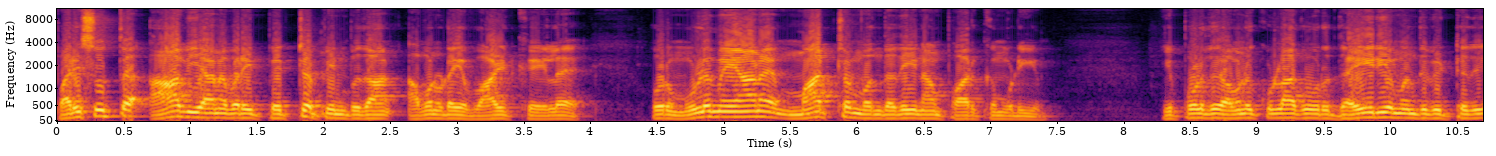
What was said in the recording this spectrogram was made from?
பரிசுத்த ஆவியானவரை பெற்ற பின்புதான் அவனுடைய வாழ்க்கையில் ஒரு முழுமையான மாற்றம் வந்ததை நாம் பார்க்க முடியும். இப்பொழுது அவனுக்குள்ளாக ஒரு தைரியம் வந்துவிட்டது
